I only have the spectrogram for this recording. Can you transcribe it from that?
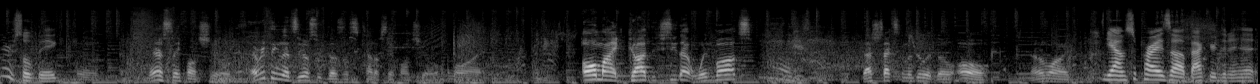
They're so big. Mm. They're safe on shield. Everything that Zero Suit does is kind of safe on shield. I'm gonna lie. Oh my god, did you see that wind box? That stack's gonna do it though. Oh, never mind. Yeah, I'm surprised uh, back air didn't hit.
